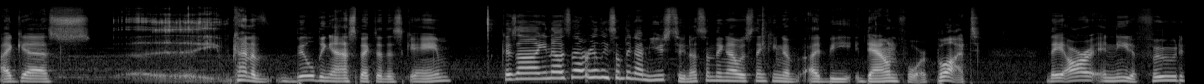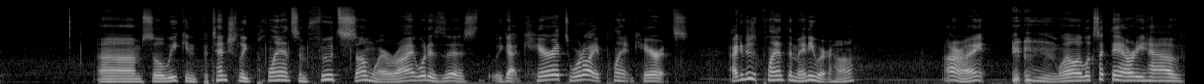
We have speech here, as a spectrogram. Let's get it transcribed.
I guess, uh, kind of building aspect of this game. Because, uh, you know, it's not really something I'm used to. Not something I was thinking of I'd be down for. But they are in need of food. Um, so we can potentially plant some food somewhere, right? What is this? We got carrots. Where do I plant carrots? I can just plant them anywhere, huh? Alright. well, it looks like they already have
